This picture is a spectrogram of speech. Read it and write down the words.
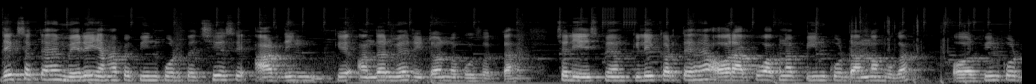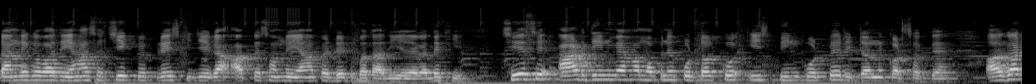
देख सकते हैं, मेरे यहाँ पे पिन कोड पे छः से आठ दिन के अंदर में रिटर्न हो सकता है। चलिए, इस पर हम क्लिक करते हैं और आपको अपना पिन कोड डालना होगा। और पिन कोड डालने के बाद यहाँ से चेक पे प्रेस कीजिएगा। आपके सामने यहाँ पर डेट बता दिया जाएगा। देखिए छः से आठ दिन में हम अपने प्रोडक्ट को इस पिन कोड पे रिटर्न कर सकते हैं। अगर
